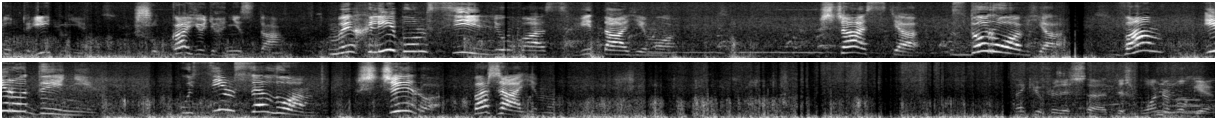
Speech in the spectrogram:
Тут рідні шукають гнізда. Ми хлібом сіллю вас вітаємо. Щастя, здоров'я вам і родині, усім селом щиро бажаємо. Thank you for this, uh, this wonderful gift.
